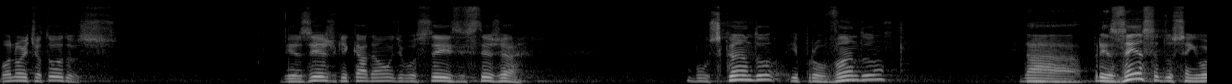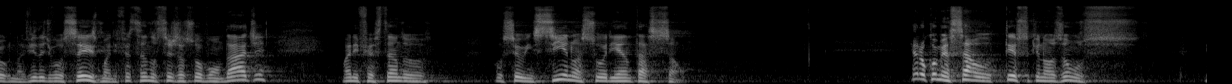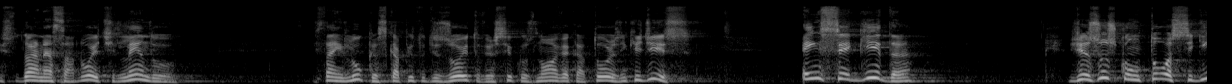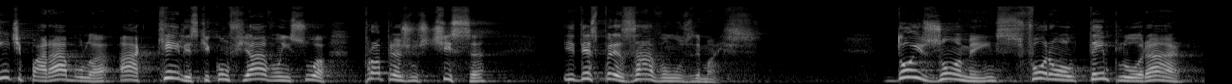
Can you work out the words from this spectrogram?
Boa noite a todos. Desejo que cada um de vocês esteja buscando e provando da presença do Senhor na vida de vocês, manifestando seja a sua bondade, manifestando o seu ensino, a sua orientação. Quero começar o texto que nós vamos estudar nessa noite lendo está em Lucas capítulo 18, versículos 9 a 14, em que diz: Em seguida, Jesus contou a seguinte parábola àqueles que confiavam em sua própria justiça e desprezavam os demais. Dois homens foram ao templo orar,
